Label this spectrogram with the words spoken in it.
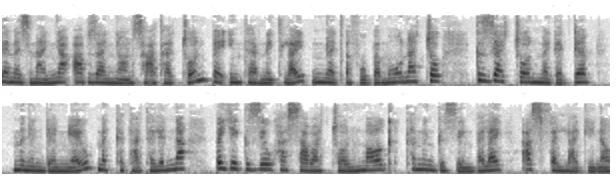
ለመዝናኛ አብዛኛውን ሰዓታቸውን በኢንተርኔት ላይ የሚያጠፉ በመሆናቸው ጊዜያቸውን መገደብ ምን እንደሚያዩ መከታተልና በየጊዜው ሀሳባቸውን ማወቅ ከምንጊዜም በላይ አስፈላጊ ነው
